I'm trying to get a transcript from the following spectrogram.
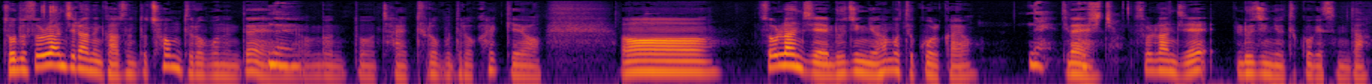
저도 솔란지라는 가수는 또 처음 들어보는데, 네. 한번 또 잘 들어보도록 할게요. 어, 솔란지의 루징유 한번 듣고 올까요? 네, 듣고 네, 오시죠. 솔란지의 루징유 듣고 오겠습니다.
